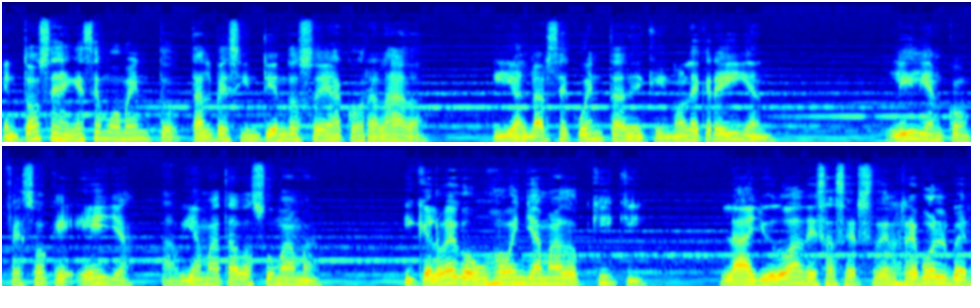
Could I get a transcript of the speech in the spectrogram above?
Entonces en ese momento, tal vez sintiéndose acorralada y al darse cuenta de que no le creían, Lilian confesó que ella había matado a su mamá y que luego un joven llamado Kiki la ayudó a deshacerse del revólver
